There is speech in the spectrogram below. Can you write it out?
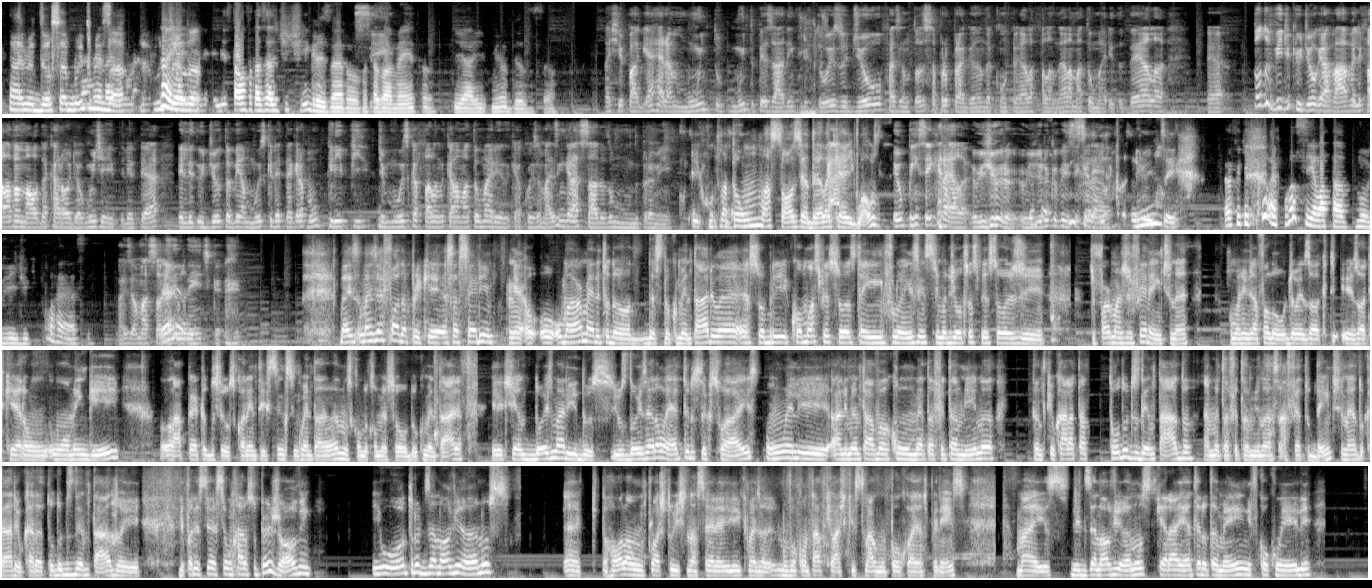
Ai meu Deus, isso é muito é, bizarro. É muito não, eles estavam fantasiados de tigres, né, no, no casamento. E aí, meu Deus do céu. Mas, tipo, a guerra era muito, muito pesada entre os dois. O Joe fazendo toda essa propaganda contra ela, falando ela matou o marido dela. É, todo vídeo que o Joe gravava, ele falava mal da Carol de algum jeito. Ele até. Ele, o Joe também, a música, ele até gravou um clipe de música falando que ela matou o marido, que é a coisa mais engraçada do mundo pra mim. E contratou uma sósia dela Cara, que é igual. Eu pensei que era ela, eu juro, eu juro que eu pensei que era ela. Eu sei. Eu fiquei, ué, como assim ela tá no vídeo? Que porra é essa? Mas é uma sósia é. idêntica. Mas, mas é foda, porque essa série. É, o, o maior mérito do, desse documentário é, é, sobre como as pessoas têm influência em cima de outras pessoas de, de formas diferentes, né? Como a gente já falou, o Joe Exotic, Exotic era um, um, homem gay, lá perto dos seus 45, 50 anos, quando começou o documentário. Ele tinha dois maridos, e os dois eram heterossexuais. Um ele alimentava com metafetamina, tanto que o cara tá todo desdentado. A metanfetamina afeta o dente, né, do cara, e o cara é todo desdentado. E ele parecia ser um cara super jovem. E o outro, 19 anos, é, que rola um plot twist na série aí, mas eu não vou contar porque eu acho que estraga um pouco a experiência. Mas de 19 anos, que era hétero também, e ficou com ele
